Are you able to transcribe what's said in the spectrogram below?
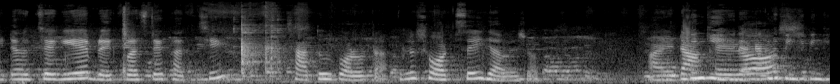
এটা হচ্ছে গিয়ে ব্রেকফাস্টে খাচ্ছি ছাতুর পরোটা এগুলো শর্টসেই যাবে সব আর এটা পিঙ্কি আখের দেখ, এখনো রস পিঙ্কি পিঙ্কি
